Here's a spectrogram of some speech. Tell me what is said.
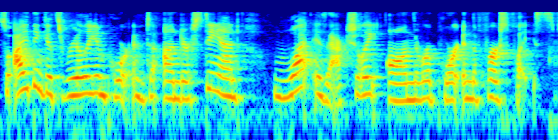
So I think it's really important to understand what is actually on the report in the first place.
